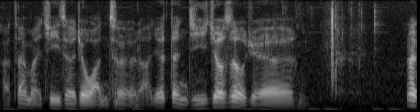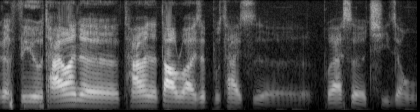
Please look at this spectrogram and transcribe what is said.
啊，再买汽车就玩车了，就等级就是我觉得那个 feel，台湾的台湾的道路还是不太适合，不太适合骑这种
